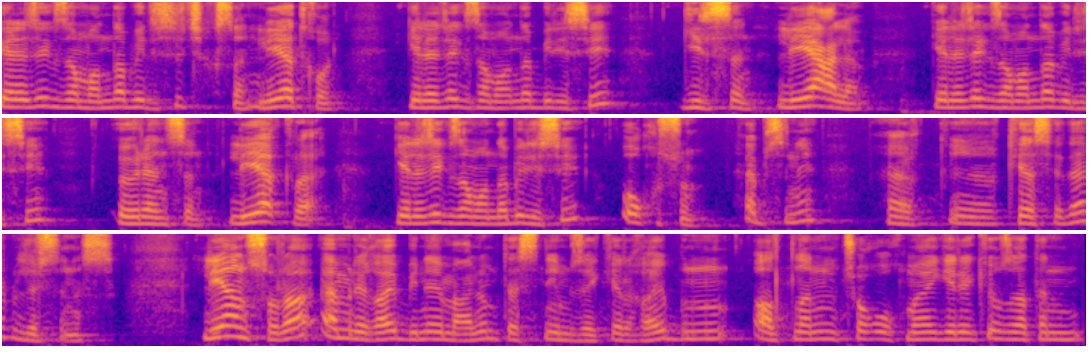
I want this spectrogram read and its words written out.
gelecek zamanda birisi çıksın. Liyadhul, gelecek zamanda birisi girsin. Liya'lem, gelecek zamanda birisi öğrensin. Liyakra gelecek zamanda birisi okusun. Hepsini e, e, kıyas edebilirsiniz. Liyan sonra emri gayb bine malum teslim zeker gayb. Bunun altlarını çok okumaya gerek yok. Zaten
